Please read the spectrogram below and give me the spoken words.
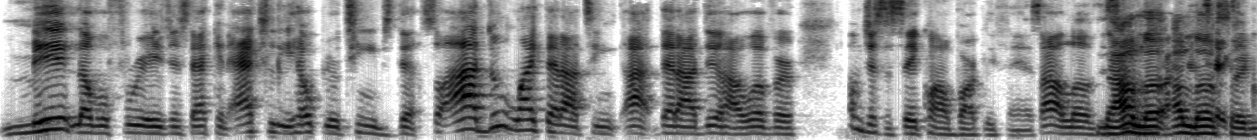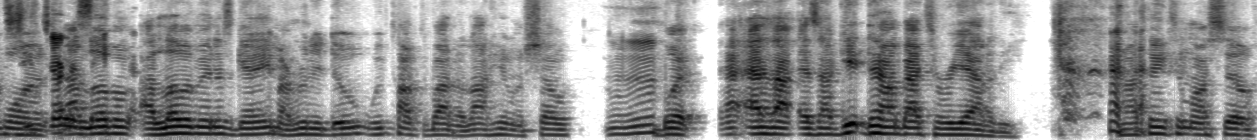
mid-level free agents that can actually help your team's depth. So I do like that I team I, that idea. However, I'm just a Saquon Barkley fan. So I love. No, I love I love Saquon. I love him. I love him in this game. I really do. We've talked about it a lot here on the show. Mm-hmm. But as I as I get down back to reality, I think to myself,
